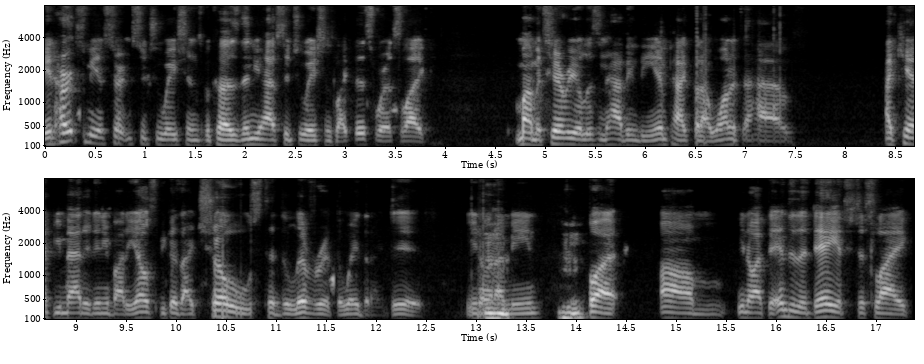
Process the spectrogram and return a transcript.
it hurts me in certain situations because then you have situations like this where it's like my material isn't having the impact that I wanted to have. I can't be mad at anybody else because I chose to deliver it the way that I did. You know mm-hmm. what I mm-hmm. mean? Mm-hmm. But um, you know, at the end of the day, it's just like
